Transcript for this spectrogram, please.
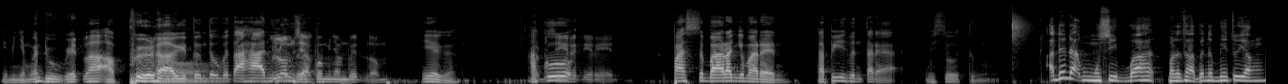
Ya minjamkan duit lah, apalah gitu untuk bertahan. Belum gitu sih aku minjam duit belum. Iya gak? Aku irit-irit. pas sebaran kemarin, tapi sebentar ya. Habis itu tung. Ada enggak musibah pada saat pandemi itu yang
